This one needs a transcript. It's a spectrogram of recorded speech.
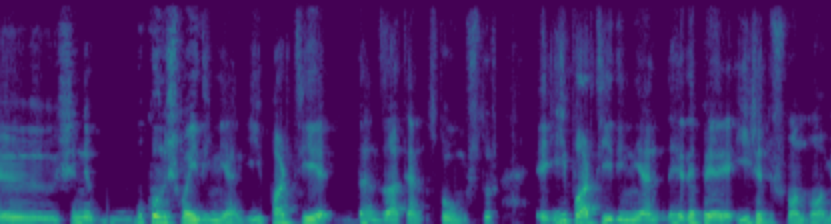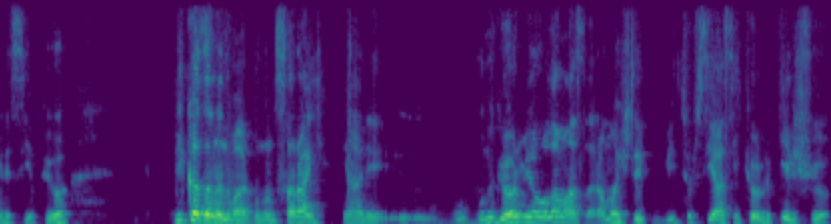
Ee, şimdi bu konuşmayı dinleyen İyi Parti'den zaten soğumuştur. Ee, İyi Parti'yi dinleyen HDP'ye iyice düşman muamelesi yapıyor. Bir kazananı var bunun saray. Yani bu, bunu görmüyor olamazlar ama işte bir tür siyasi körlük gelişiyor.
